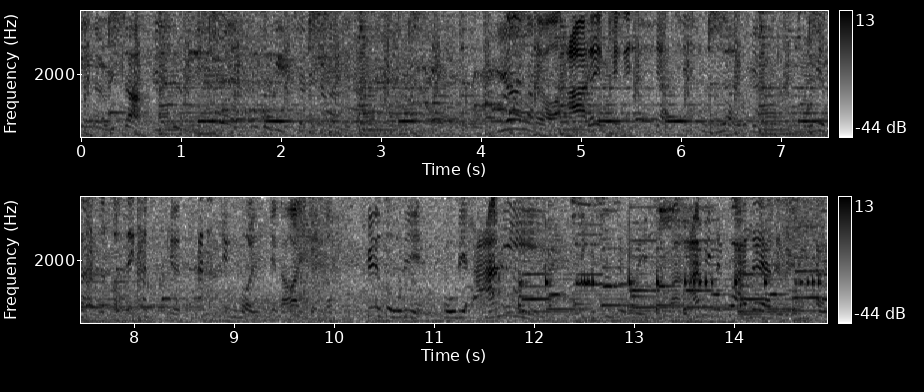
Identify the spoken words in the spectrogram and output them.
있는 의자 유한하요 아래 베네치아 70년 여기는 여기서 앉아서 셀카 사진 찍은 거 이렇게 나와 있거든요. 그래서 우리 우리 아미 혹시 계신지 모르겠지만 아미는 꼭 앉아야 되는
